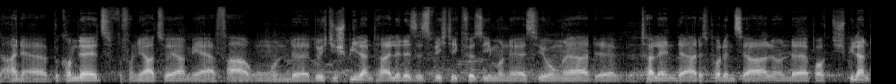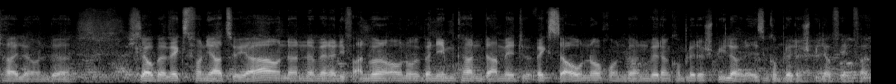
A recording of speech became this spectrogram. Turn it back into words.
Nein, er bekommt ja jetzt von Jahr zu Jahr mehr Erfahrung und äh, durch die Spielanteile, das ist wichtig für Simon. Er ist jung, er hat äh, Talent, er hat das Potenzial und er braucht die Spielanteile. Und äh, ich glaube, er wächst von Jahr zu Jahr und dann, wenn er die Verantwortung auch noch übernehmen kann, damit wächst er auch noch und dann wird er ein kompletter Spieler. Er ist ein kompletter Spieler auf jeden Fall.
